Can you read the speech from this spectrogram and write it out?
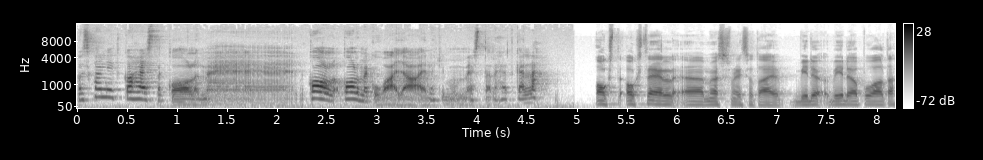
Olisikohan niitä kahdesta kolmeen, kol, kolme kuvaajaa ainakin mun mielestä tällä hetkellä. Onko teillä myös esimerkiksi jotain video, videopuolta,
